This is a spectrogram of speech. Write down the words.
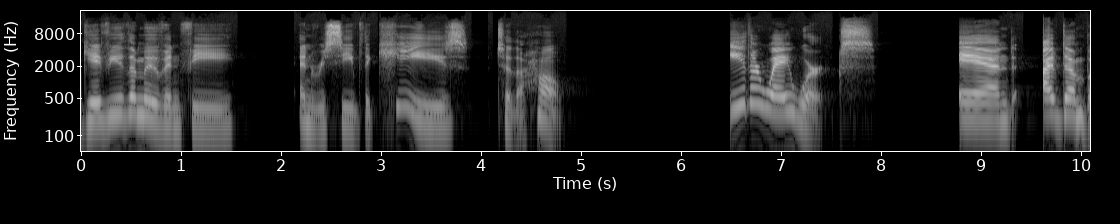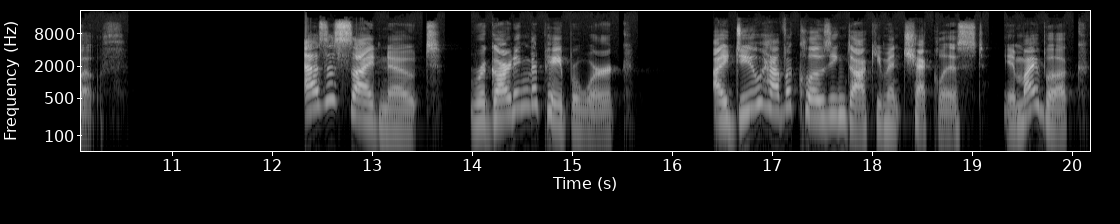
give you the move in fee, and receive the keys to the home. Either way works, and I've done both. As a side note, regarding the paperwork, I do have a closing document checklist in my book,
